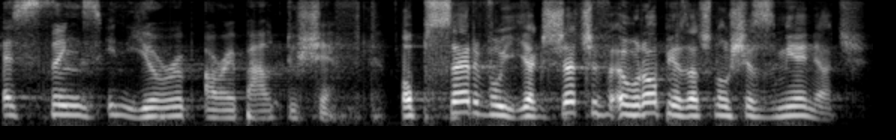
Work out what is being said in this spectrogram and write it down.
as things in Europe are about to shift. Obserwuj, jak rzeczy w Europie zaczną się zmieniać.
